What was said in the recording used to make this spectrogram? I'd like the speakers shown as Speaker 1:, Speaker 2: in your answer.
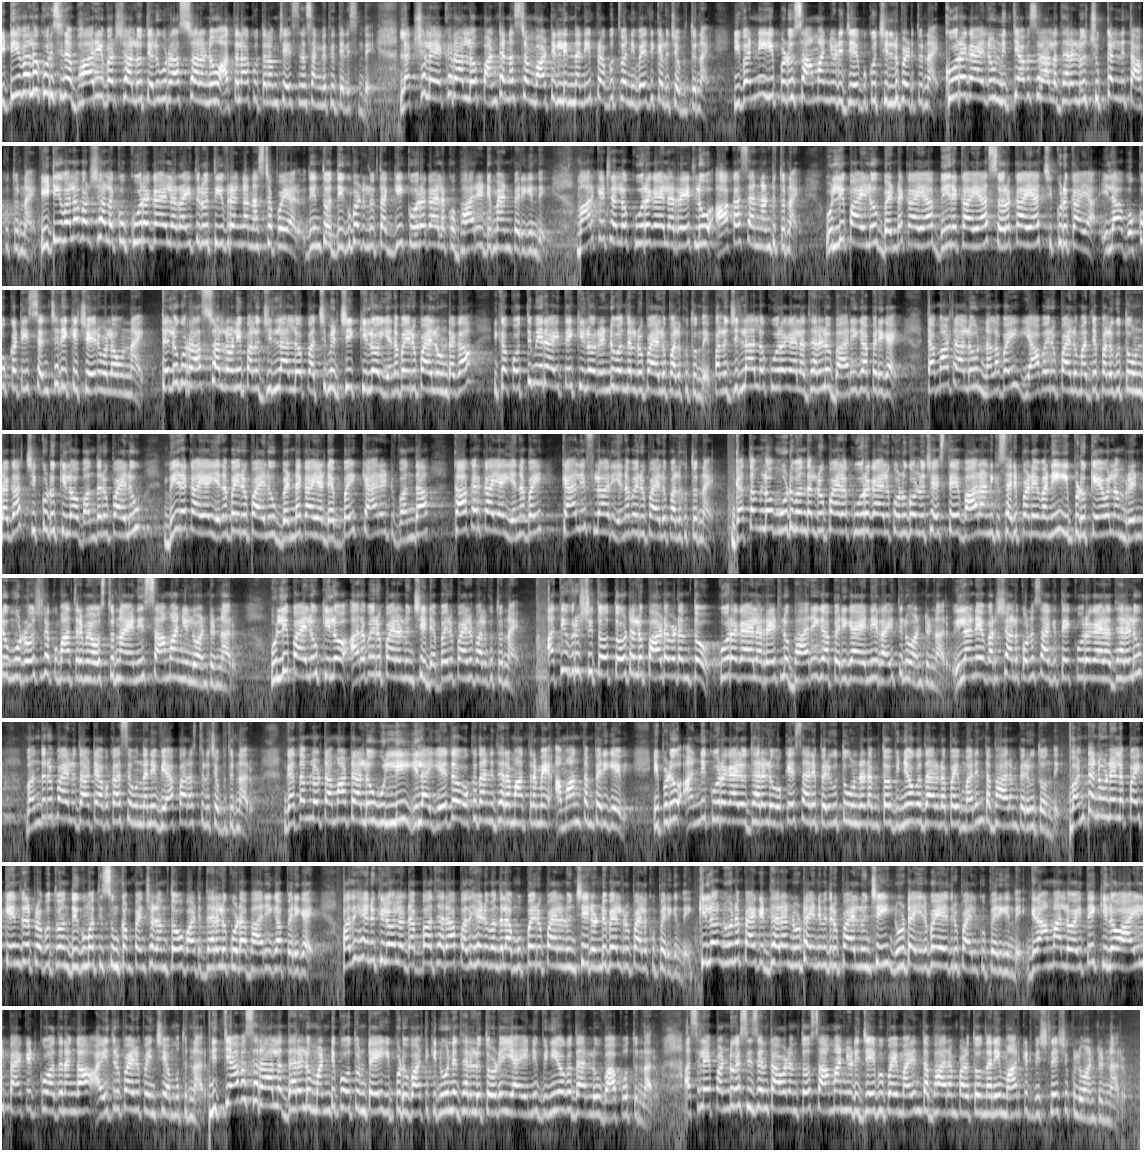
Speaker 1: ఇటీవల కురిసిన భారీ వర్షాలు తెలుగు రాష్ట్రాలను అతలాకుతలం చేసిన సంగతి తెలిసిందే. లక్షల ఎకరాల్లో పంట నష్టం వాటిల్లిందని ప్రభుత్వ నివేదికలు చెబుతున్నాయి. ఇవన్నీ ఇప్పుడు సామాన్యుడి జేబుకు చిల్లు పెడుతున్నాయి. కూరగాయలు నిత్యావసరాల ధరలు చుక్కల్ని తాకుతున్నాయి. ఇటీవల వర్షాలకు కూరగాయల రైతులు తీవ్రంగా నష్టపోయారు. దీంతో దిగుబడులు తగ్గి కూరగాయలకు భారీ డిమాండ్ పెరిగింది. మార్కెట్లలో కూరగాయల రేట్లు ఆకాశాన్ని అంటుతున్నాయి. ఉల్లిపాయలు బెండకాయ బీరకాయ సొరకాయ చిక్కుడుకాయ ఇలా ఒక్కొక్కటి సెంచరీకి చేరువలో ఉన్నాయి. తెలుగు రాష్ట్రాల్లోని పలు జిల్లాల్లో పచ్చిమిర్చి కిలో ఎనభై రూపాయలు ఉండగా ఇక కొత్తిమీర అయితే కిలో రెండు వందల రూపాయలు పలుకుతుంది. పలు జిల్లాల్లో కూరగాయల ధరలు భారీగా పెరిగాయి. టమాటాలు నలభై యాభై రూపాయల మధ్య పలుకుతూ ఉండగా చిక్కుడు కిలో వంద రూపాయలు బీరకాయ ఎనభై రూపాయలు బెండకాయ డెబ్బై క్యారెట్ వంద కాకరకాయ ఎనభై క్యాలీఫ్లవర్ ఎనభై రూపాయలు పలుకుతున్నాయి. గతంలో మూడు వందల రూపాయల కూరగాయలు కొనుగోలు చేస్తే వారానికి సరిపడేవని ఇప్పుడు కేవలం రెండు మూడు రోజులకు మాత్రమే వస్తున్నాయని సామాన్యులు అంటున్నారు. ఉల్లిపాయలు కిలో అరవై రూపాయల నుంచి డెబ్బై రూపాయలు పలుకుతున్నాయి. అతివృష్టితో తోటలు పాడవడంతో కూరగాయల రేట్లు భారీగా పెరిగాయని రైతులు అంటున్నారు. ఇలానే వర్షాలు కొనసాగితే కూరగాయల ధరలు వంద రూపాయలు దాటే అవకాశం ఉందని వ్యాపారస్తులు చెబుతున్నారు. గతంలో టమాటాలు ఉల్లి ఇలా ఏదో ఒకదాని ధర మాత్రమే అమాంతం పెరిగేవి. ఇప్పుడు అన్ని కూరగాయలు ధరలు ఒకేసారి పెరుగుతూ ఉండడంతో వినియోగదారులపై మరింత భారం పెరుగుతోంది. వంట నూనెలపై కేంద్ర ప్రభుత్వం దిగుమతి సుంకం పెంచడంతో వాటి ధరలు కూడా భారీగా పెరిగాయి. పదిహేను కిలోల డబ్బా ధర పదిహేడు వందల ముప్పై రూపాయల నుంచి రెండు వేల రూపాయలకు పెరిగింది. కిలో నూనె ప్యాకెట్ ధర నూట ఎనిమిది రూపాయల నుంచి నూట ఇరవై ఐదు రూపాయలకు పెరిగింది. గ్రామాల్లో అయితే కిలో ఆయిల్ ప్యాకెట్కు అదనంగా ఐదు రూపాయలు పెంచి అమ్ముతున్నారు. నిత్యావసరాల ధరలు మండిపోతుంటే ఇప్పుడు వాటికి నూనె ధరలు తోడయ్యాయని వినియోగదారులు వాపోతున్నారు. అసలే పండుగ సీజన్ కావడంతో సామాన్యుడి జేబుపై మరింత భారం పడుతోందని మార్కెట్ విశ్లేషకులు అంటున్నారు.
